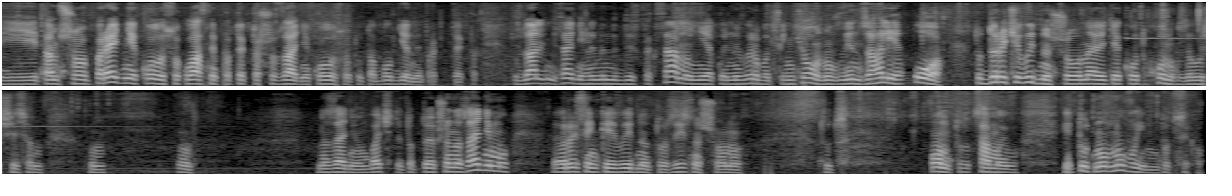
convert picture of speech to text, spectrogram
І там, що переднє колесо класний протектор, що заднє колесо, тут обалденний протектор. Тут задній, гальмівний диск так само, ніякої не вироботки, нічого. Ну він взагалі. О! Тут, до речі, видно, що навіть як от Хонг залишився. Он, он, на задньому, бачите? Тобто, якщо на задньому рисенький видно, то звісно, що ну, тут. Он тут саме. І тут ну, новий мотоцикл.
